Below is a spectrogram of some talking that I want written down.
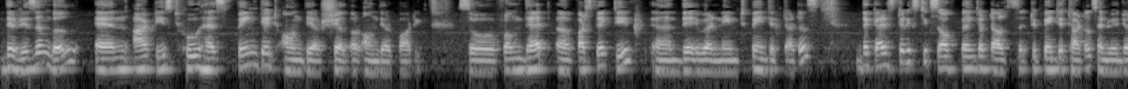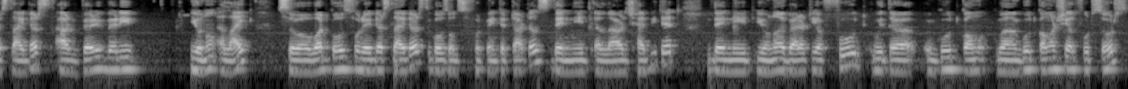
they resemble an artist who has painted on their shell or on their body. So from that uh, perspective, uh, they were named painted turtles. The characteristics of painted turtles, painted turtles and red-eared sliders are very, very, you know, alike so what goes for red-eared sliders goes also for painted turtles. They need a large habitat. They need you know a variety of food with a good com uh, good commercial food source.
